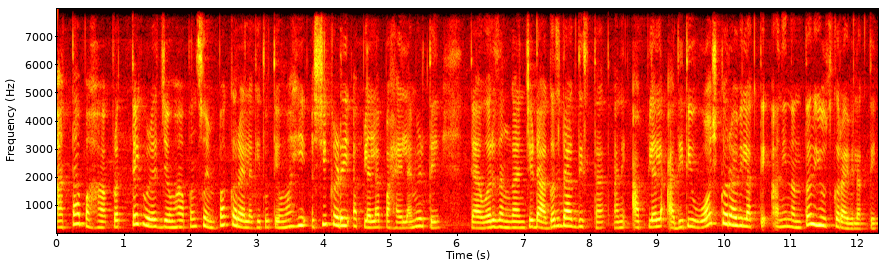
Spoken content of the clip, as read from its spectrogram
आता पहा प्रत्येक वेळेस जेव्हा आपण स्वयंपाक करायला घेतो तेव्हा ही अशी कढई आपल्याला पाहायला मिळते. त्यावर जंगांचे डागच डाग दिसतात आणि आपल्याला आधी ती वॉश करावी लागते आणि नंतर यूज करावी लागते.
